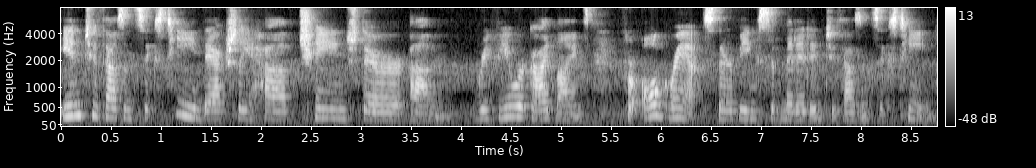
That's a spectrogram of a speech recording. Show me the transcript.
in 2016, they actually have changed their um, reviewer guidelines for all grants that are being submitted in 2016.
